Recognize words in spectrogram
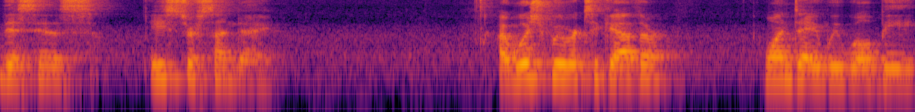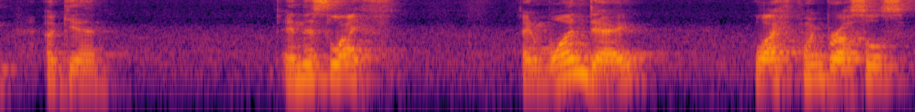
this is, Easter Sunday. I wish we were together. One day we will be again in this life. And one day, Life Point Brussels,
